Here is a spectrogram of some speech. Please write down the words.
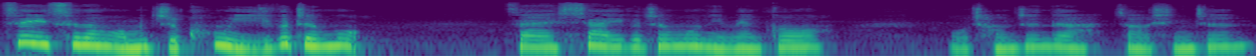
这一次呢，我们只空一个针目，在下一个针目里面勾五长针的枣形针，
